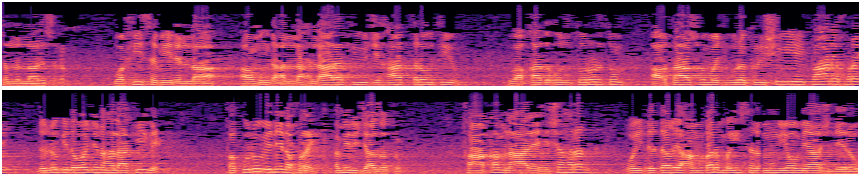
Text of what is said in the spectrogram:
صلی الله علیه وسلم وفي سبيل الله او موږ د الله لار کیو jihad تروتیو وقد اذتررتم او تاسو مجبور کړی شوی پانه خوري د لوګي د وجن هلاکی گئی فکرو دې نه خوري امیر اجازه تو فاقمنا عليه شهرا وې د دغه عنبر مې سره مون یو میاش دی رو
